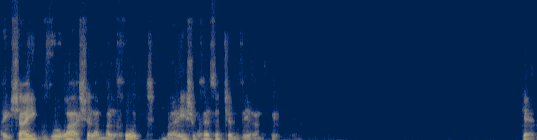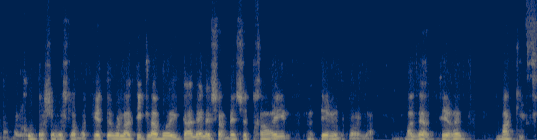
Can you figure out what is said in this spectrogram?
האישה היא גבורה של המלכות, והאיש הוא חסד של וירנפין. כן, המלכות השורש שלה בכתר, ולעתיד לבוא היא תעלה לשם, אשת חיל, עטרת כבר לה. מה זה עטרת? מקיף.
